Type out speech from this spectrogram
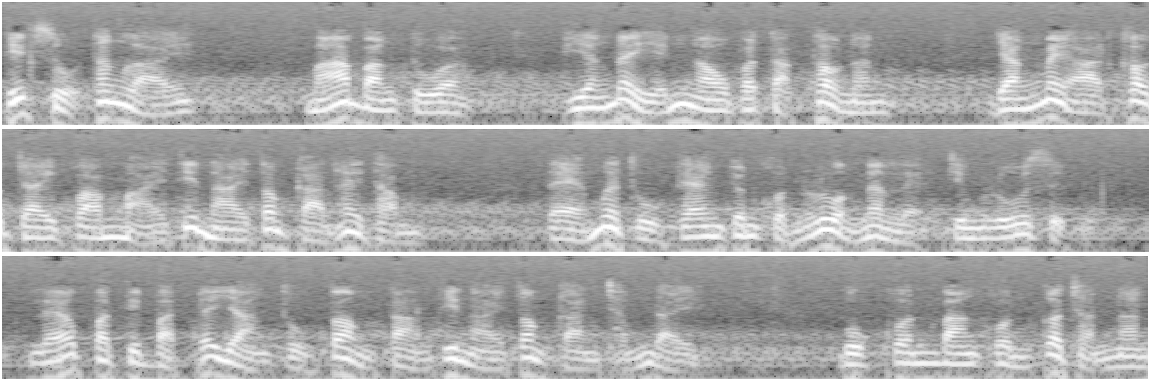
ภิกษุทั้งหลายหมาบางตัว เพียงได้เห็นเงาประตักเท่านั้น ยังไม่อาจเข้าใจความหมายที่นายต้องการให้ทำแต่เมื่อถูกแทงจนขนร่วงนั่นแหละ จึงรู้สึก แล้วปฏิบัติได้อย่างถูกต้องตามที่นายต้องการฉันใด บุคคลบางคนก็ฉันนั้น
